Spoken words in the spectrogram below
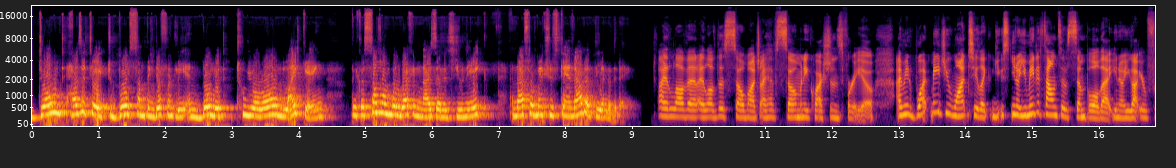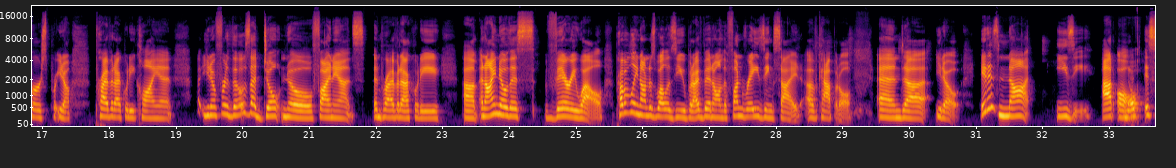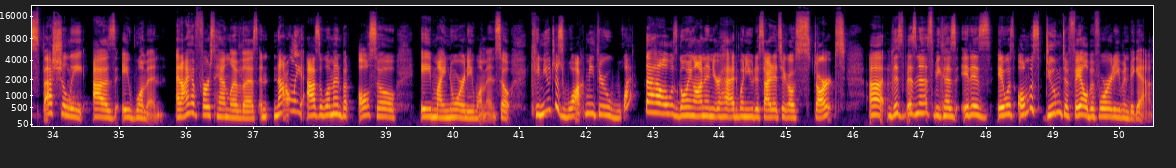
don't hesitate to build something differently and build it to your own liking because someone will recognize that it's unique and that's what makes you stand out at the end of the day. I love it. I love this so much. I have so many questions for you. I mean, what made you want to like you you know, you made it sound so simple that, you know, you got your first, you know, private equity client. You know, for those that don't know finance and private equity, um, and I know this very well, probably not as well as you, but I've been on the fundraising side of capital. And, uh, you know, it is not easy at all, nope. especially as a woman. And I have firsthand lived this, and not only as a woman, but also a minority woman. So, can you just walk me through what the hell was going on in your head when you decided to go start uh, this business? Because it is, it was almost doomed to fail before it even began.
